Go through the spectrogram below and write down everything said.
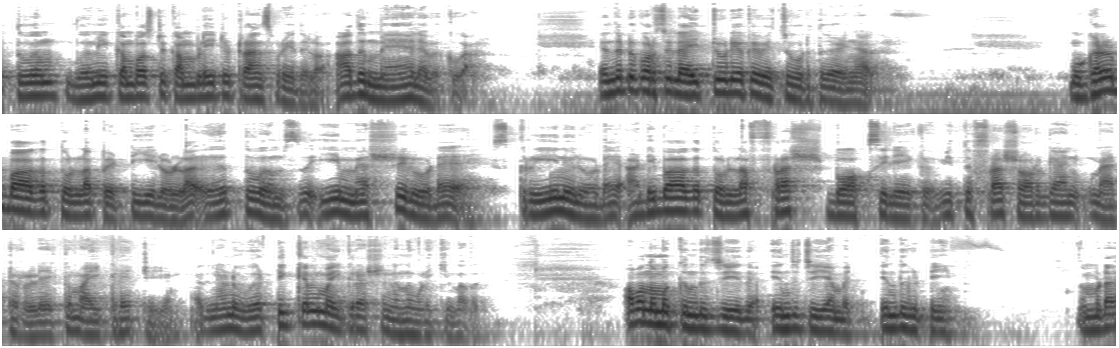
എത്തുകയും വെമി കമ്പോസ്റ്റ് കംപ്ലീറ്റ് ട്രാൻസ്ഫർ ചെയ്തല്ലോ അത് മേലെ വെക്കുക. എന്നിട്ട് കുറച്ച് ലൈറ്റ് കൂടിയൊക്കെ വെച്ച് കൊടുത്തു കഴിഞ്ഞാൽ മുകൾ ഭാഗത്തുള്ള പെട്ടിയിലുള്ള എർത്ത് വേംസ് ഈ മെഷിലൂടെ സ്ക്രീനിലൂടെ അടിഭാഗത്തുള്ള ഫ്രഷ് ബോക്സിലേക്ക് വിത്ത് ഫ്രഷ് ഓർഗാനിക് മാറ്ററിലേക്ക് മൈഗ്രേറ്റ് ചെയ്യും. അതിനാണ് വെർട്ടിക്കൽ മൈഗ്രേഷൻ എന്ന് വിളിക്കുന്നത്. അപ്പോൾ നമുക്ക് എന്ത് ചെയ്ത് എന്ത് ചെയ്യാൻ പറ്റും എന്ത് കിട്ടി? നമ്മുടെ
